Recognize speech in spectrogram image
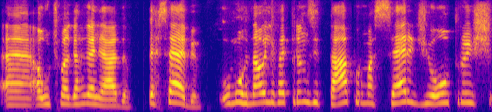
é, A Última Gargalhada. Percebe? O Murnau ele vai transitar por uma série de outros,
